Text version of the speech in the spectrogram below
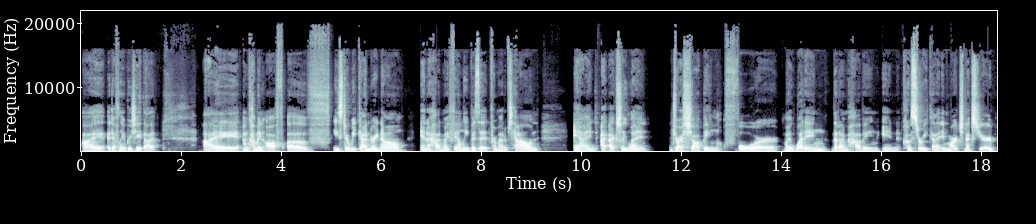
I, I definitely appreciate that. I am coming off of Easter weekend right now, and I had my family visit from out of town. And I actually went dress shopping for my wedding that I'm having in Costa Rica in March next year.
